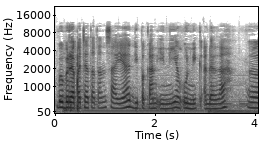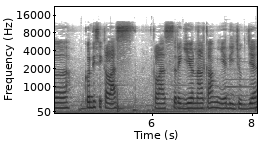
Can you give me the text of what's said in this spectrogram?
Beberapa catatan saya di pekan ini yang unik adalah uh, kondisi kelas kelas regional kami ya di Jogja.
